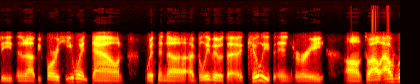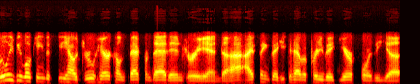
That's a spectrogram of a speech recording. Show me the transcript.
season uh, before he went down with an uh, I believe it was an Achilles injury. Um, so I'll, I'll really be looking to see how Drew Hare comes back from that injury, and uh, I think that he could have a pretty big year for the uh,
